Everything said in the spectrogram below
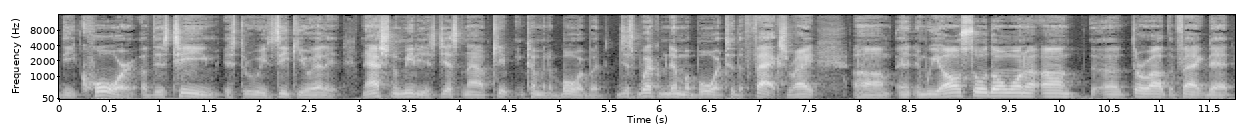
The core of this team is through Ezekiel Elliott. National media is just now keep coming aboard, but just welcome them aboard to the facts, right? Um, and, and, we also don't want to um, uh, throw out the fact that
